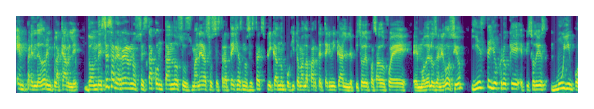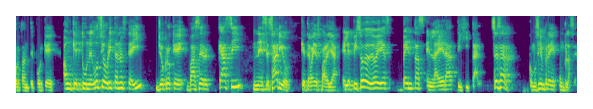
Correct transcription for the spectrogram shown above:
Emprendedor Implacable, donde César Herrera nos está contando sus maneras, sus estrategias, nos está explicando un poquito más la parte técnica. El episodio pasado fue eh, modelos de negocio y este yo creo que episodio es muy importante porque aunque tu negocio ahorita no esté ahí, yo creo que va a ser casi necesario que te vayas para allá. El episodio de hoy es ventas en la era digital. César, como siempre, un placer.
